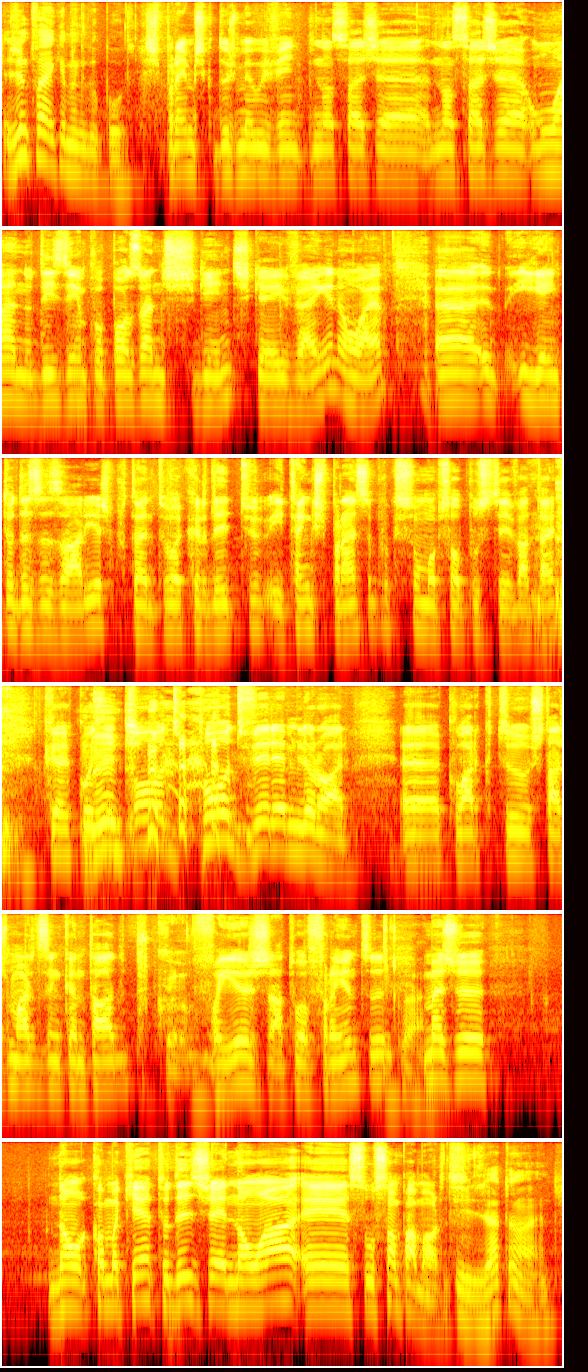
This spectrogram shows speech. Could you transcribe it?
a gente vai a caminho do poço. Esperemos que 2020 não seja, não seja um ano de exemplo para os anos seguintes que aí venham, não é? Ah, e em todas as áreas, portanto, acredito e tenho esperança, porque sou uma pessoa positiva até, que a coisa pode, pode vir a melhorar. Ah, claro que tu estás mais desencantado porque vês à tua frente, Claro. mas. ah, não, como é que é? Tu dizes é não há é solução para a morte. Exatamente.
